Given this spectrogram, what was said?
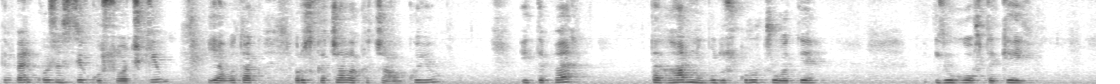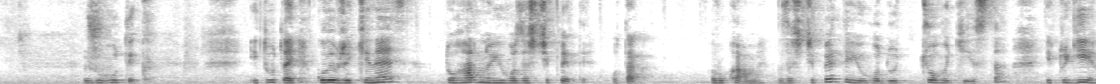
Тепер кожен з цих кусочків я отак розкачала качалкою. І тепер так гарно буду скручувати його в такий жгутик. І тут, коли вже кінець, то гарно його защепити. Отак руками защепити його до цього тіста. І тоді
